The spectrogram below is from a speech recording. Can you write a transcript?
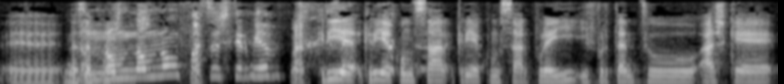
uh, nas não, apostas. Não, não, não faças ter medo. queria, queria, começar, queria começar por aí e, portanto, acho que é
